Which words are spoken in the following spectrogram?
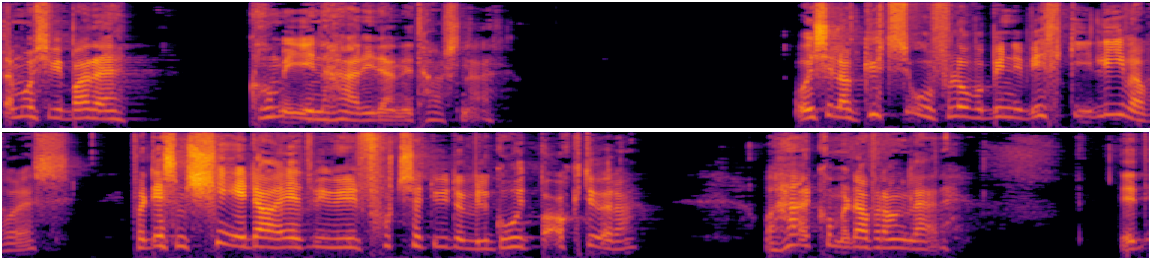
da må ikke vi bare komme inn her i denne etasjen her. Og ikke la Guds ord få lov å begynne å virke i livet vårt. For det som skjer da, er at vi vil fortsette ut og vil gå ut bakdøra. Og her kommer da vranglære. Det,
